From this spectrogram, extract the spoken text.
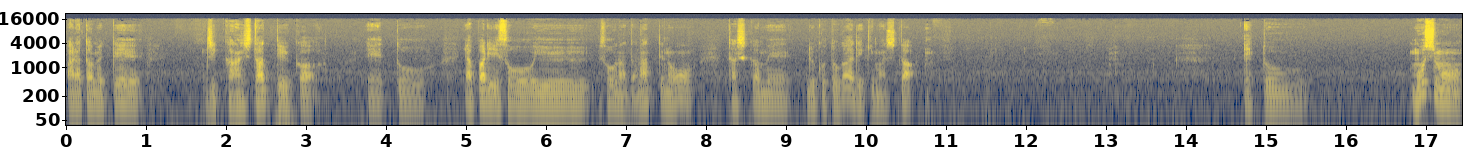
改めて実感したっていうかえっ、とやっぱりそういうそうなんだなってのを確かめることができました。えっともしも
